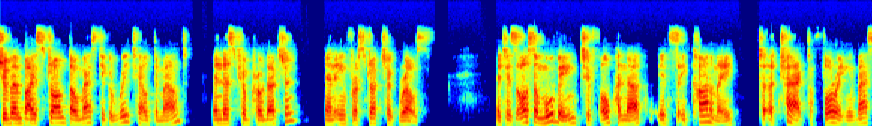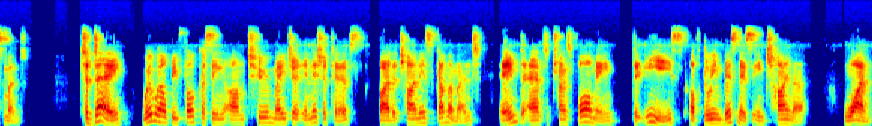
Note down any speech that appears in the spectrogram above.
driven by strong domestic retail demand, industrial production, and infrastructure growth. It is also moving to open up its economy to attract foreign investment. Today, we will be focusing on two major initiatives by the Chinese government aimed at transforming the ease of doing business in China. One,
